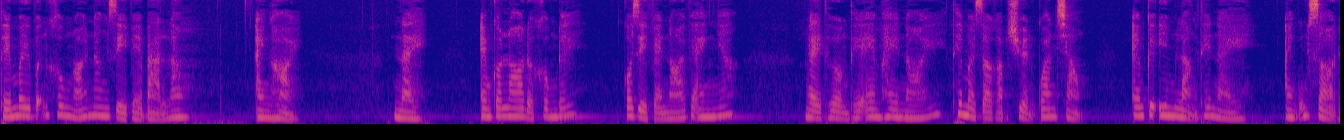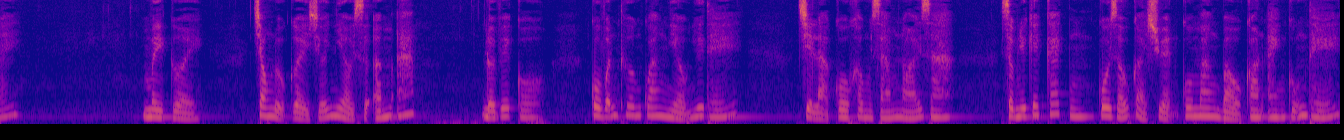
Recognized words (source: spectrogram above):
Thế Mây vẫn không nói năng gì về bà Long, Anh hỏi, Này, em có lo được không đấy? Có gì phải nói với anh nhé Ngày thường thế em hay nói, Thế mà giờ gặp chuyện quan trọng, Em cứ im lặng thế này, Anh cũng sợ đấy. Mây cười, Trong nụ cười chứa nhiều sự ấm áp. Đối với cô Cô vẫn thương Quang nhiều như thế. Chỉ là cô không dám nói ra. Giống như cái cách cô giấu cả chuyện cô mang bầu con anh cũng thế.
